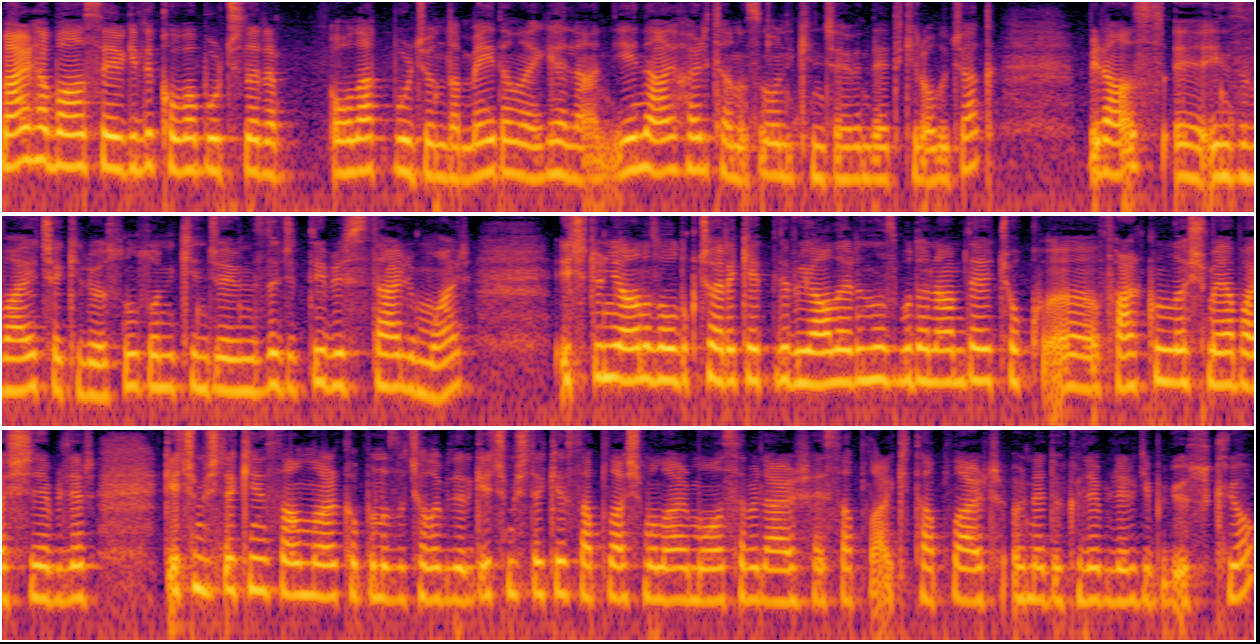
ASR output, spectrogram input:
Merhaba sevgili kova burçları. Oğlak burcunda meydana gelen yeni ay haritanızın 12. evinde etkili olacak. Biraz e, inzivaya çekiliyorsunuz. 12. evinizde ciddi bir sterlin var. İç dünyanız oldukça hareketli. Rüyalarınız bu dönemde çok e, farklılaşmaya başlayabilir. Geçmişteki insanlar kapınızı çalabilir. Geçmişteki hesaplaşmalar, muhasebeler, hesaplar, kitaplar öne dökülebilir gibi gözüküyor.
